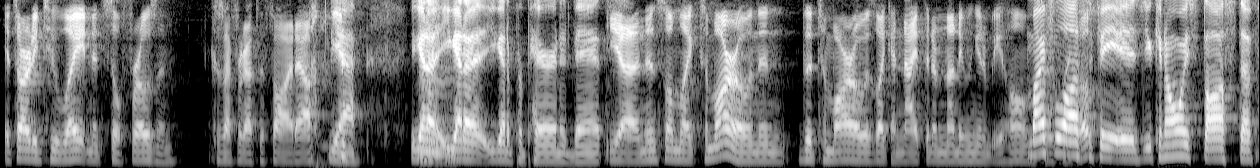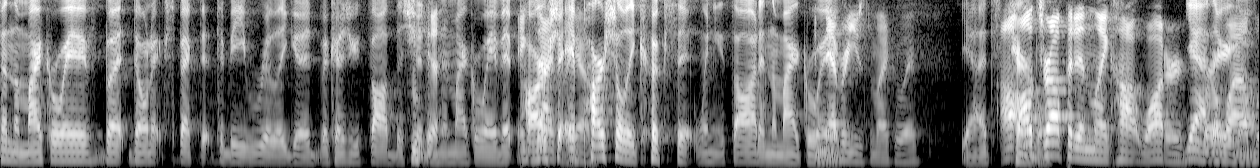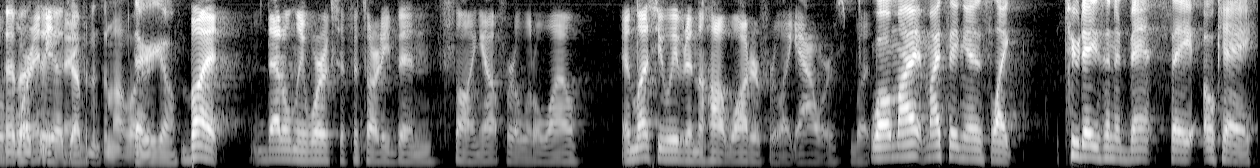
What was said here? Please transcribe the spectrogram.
it's already too late and it's still frozen because I forgot to thaw it out. Yeah, you gotta you mm. gotta you gotta prepare in advance. Yeah, and then so I'm like tomorrow, and then the tomorrow is like a night that I'm not even gonna be home. My So it's like, oh, philosophy is you can always thaw stuff in the microwave, but don't expect it to be really good because you thawed the shit Yeah. in the microwave. It Exactly, partially it yeah. partially cooks it when you thaw it in the microwave. never use the microwave. yeah, it's I'll, terrible. I'll drop it in like hot water Yeah, for there a you while go. I was before about to say, anything. yeah, drop it in some hot water. There you go. But that only works if it's already been thawing out for a little while. Unless you leave it in the hot water for like hours. But Well, my my thing is like two days in advance. Say, okay,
